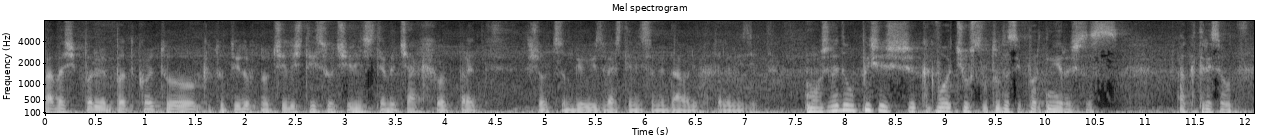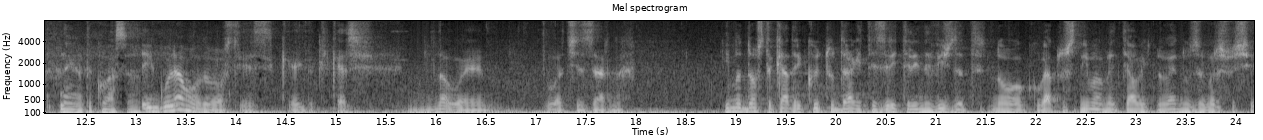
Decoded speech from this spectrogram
Това беше първият път, който като отидох на училище и съучениците ме чакаха отпред, защото съм бил известен и са ме давали по телевизията. Може ли да опишеш какво е чувството да си партнираш с актриса от нейната класа? И голямо удоволствие, как да ти кажа. Много е лъчезарна. Има доста кадри, които драгите зрители не виждат, но когато снимаме, тя обикновено завършваше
